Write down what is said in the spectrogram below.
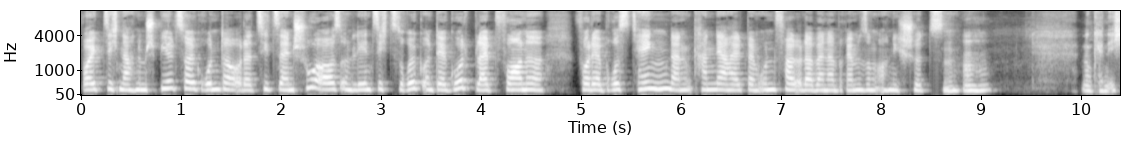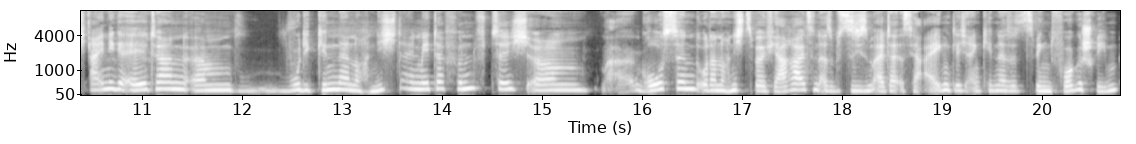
beugt sich nach einem Spielzeug runter oder zieht seinen Schuh aus und lehnt sich zurück und der Gurt bleibt vorne vor der Brust hängen, dann kann der halt beim Unfall oder bei einer Bremsung auch nicht schützen. Mhm. Nun kenne ich einige Eltern, ähm, wo die Kinder noch nicht 1,50 Meter ähm, groß sind oder noch nicht zwölf Jahre alt sind. Also bis zu diesem Alter ist ja eigentlich ein Kindersitz zwingend vorgeschrieben.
